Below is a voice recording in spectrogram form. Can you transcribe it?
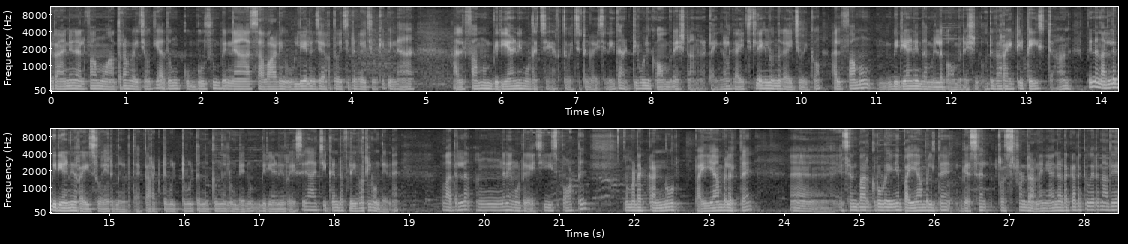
ഇറാനിയൻ അൽഫാം മാത്രം കഴിച്ച് നോക്കി. അതും കുബൂസും പിന്നെ ആ സവാളി ഉള്ളിയെല്ലാം ചേർത്ത് വെച്ചിട്ട് കഴിച്ച് നോക്കി. പിന്നെ അൽഫാമും ബിരിയാണിയും കൂടെ ചേർത്ത് വെച്ചിട്ടും കഴിച്ചിട്ടുണ്ട്. ഇത് അടിപൊളി കോമ്പിനേഷനാണ് കേട്ടോ. നിങ്ങൾ കഴിച്ചില്ലെങ്കിൽ ഒന്ന് കഴിച്ച് നോക്കിക്കോ. അൽഫാമും ബിരിയാണിയും തമ്മിലുള്ള കോമ്പിനേഷൻ ഒരു വെറൈറ്റി ടേസ്റ്റ് ആണ്. പിന്നെ നല്ല ബിരിയാണി റൈസും ആയിരുന്നു എടുത്തത് കറക്റ്റ് വിട്ട് വിട്ട് നിൽക്കുന്നതിലുണ്ടേനും ബിരിയാണി റൈസ് ആ ചിക്കന്റെ ഫ്ലേവറിലുണ്ടായിരുന്നേ അപ്പോൾ അതെല്ലാം അങ്ങനെ അങ്ങോട്ട് കഴിച്ച്. ഈ സ്പോട്ട് നമ്മുടെ കണ്ണൂർ പയ്യാമ്പലത്തെ എസ് എൻ പാർക്ക് റോഡ് കഴിഞ്ഞാൽ പയ്യാമ്പലത്തെ ഗസൽ റെസ്റ്റോറന്റ് ആണ്. ഞാൻ ഇടക്കിടക്ക് വരുന്ന അതേ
